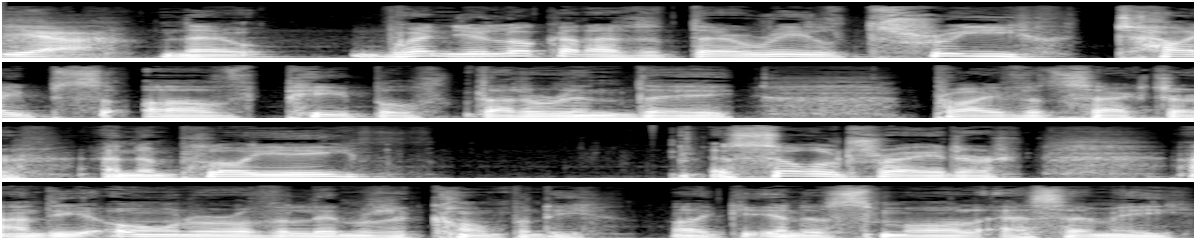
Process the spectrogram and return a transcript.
Yeah. Now, when you look at it, there are real three types of people that are in the private sector an employee, a sole trader, and the owner of a limited company, like in a small SME.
